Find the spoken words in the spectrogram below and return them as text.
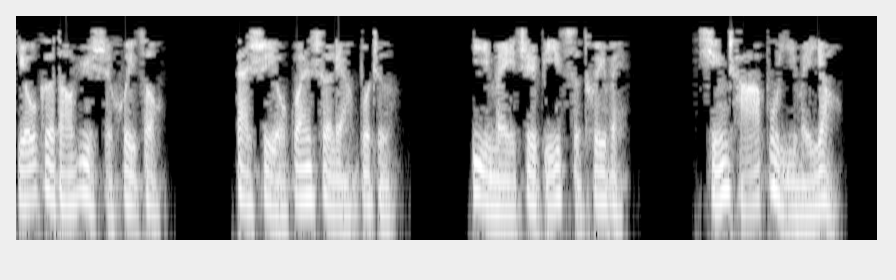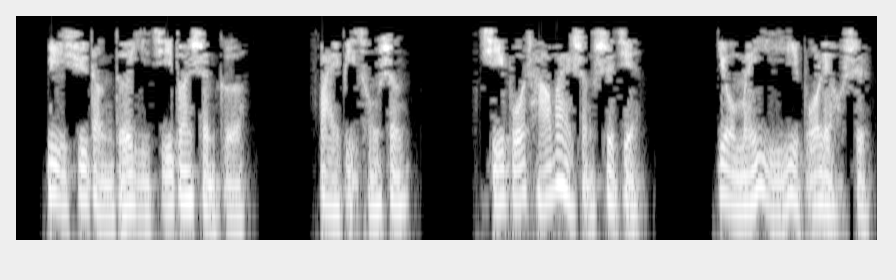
由各道御史会奏，但是有官设两部者，亦每至彼此推诿，行察不以为要，必须等得以极端审格，败弊丛生。其博察外省事件，又每以一博了事，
